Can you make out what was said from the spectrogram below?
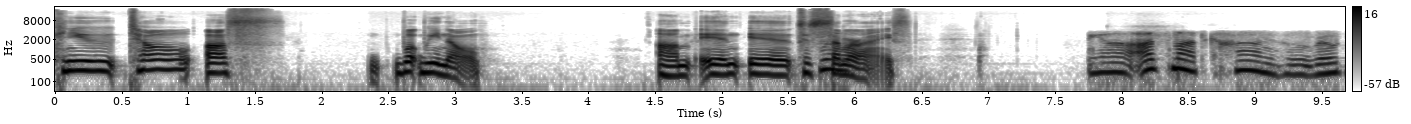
Can you tell us what we know um, in, in, to well, summarize. Yeah, Azmat Khan, who wrote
